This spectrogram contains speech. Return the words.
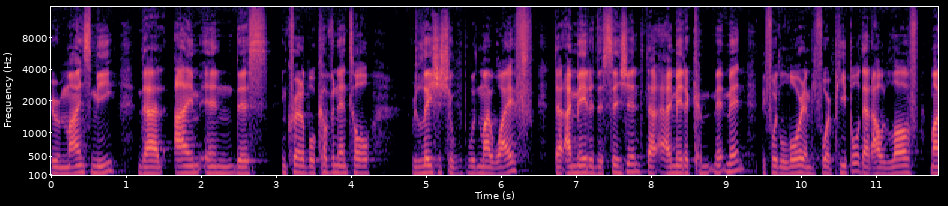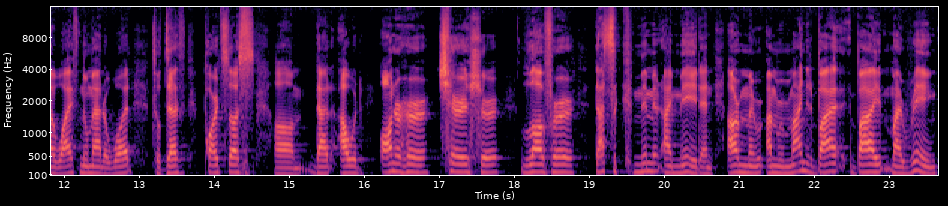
it reminds me that I'm in this incredible covenantal relationship with my wife, that I made a decision, that I made a commitment before the Lord and before people that I would love my wife no matter what, till death parts us, um, that I would honor her, cherish her, love her, that's the commitment I made. And I'm, reminded by, by my ring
